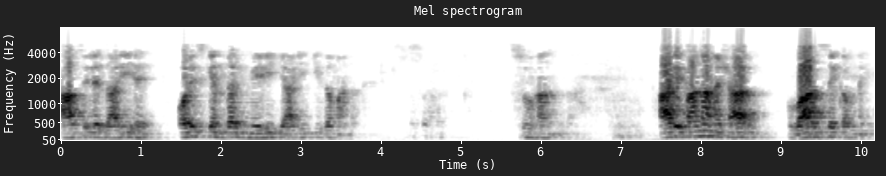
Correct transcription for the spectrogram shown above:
حاصل جاری ہے اور اس کے اندر میری یاری کی ضمانت ہے۔ سبحان اللہ۔ عارفانہ اشعار، واز سے کم نہیں۔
